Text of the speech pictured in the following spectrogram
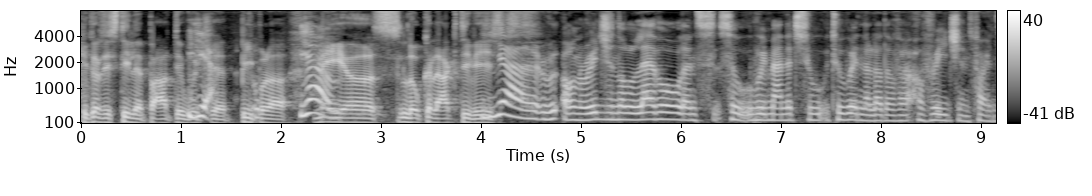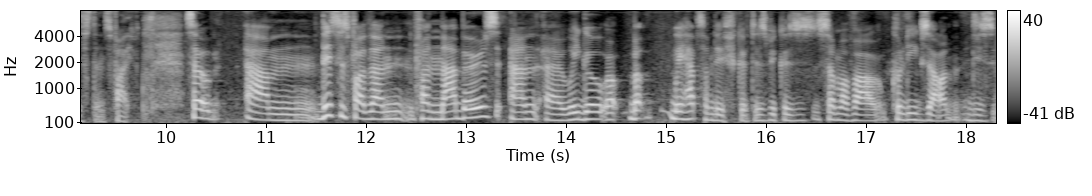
Because it's still a party which Yeah. uh, people are Yeah. mayors, local activists. Yeah, on regional level, and so we managed to, to win a lot of, uh, of regions, for instance, five. So um, this is for the for numbers, and uh, we go, uh, but we have some difficulties because some of our colleagues are dis-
